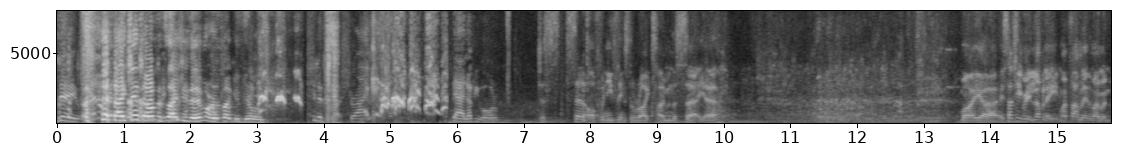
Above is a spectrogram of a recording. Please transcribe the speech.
No, really I can't tell if sisters. it's actually them or the fucking girls. She looks like Shrek. yeah, I love you all. Just set it off when you think's the right time in the set, yeah? My, uh, it's actually really lovely. My family at the moment,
